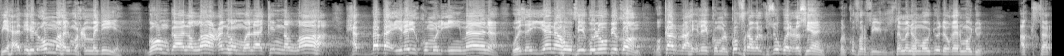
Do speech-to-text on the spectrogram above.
في هذه الأمة المحمدية. قوم قال الله عنهم ولكن الله حبب إليكم الإيمان وزينه في قلوبكم وكره إليكم الكفر والفسوق والعصيان. والكفر في زمنهم موجود وغير موجود. أكثر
